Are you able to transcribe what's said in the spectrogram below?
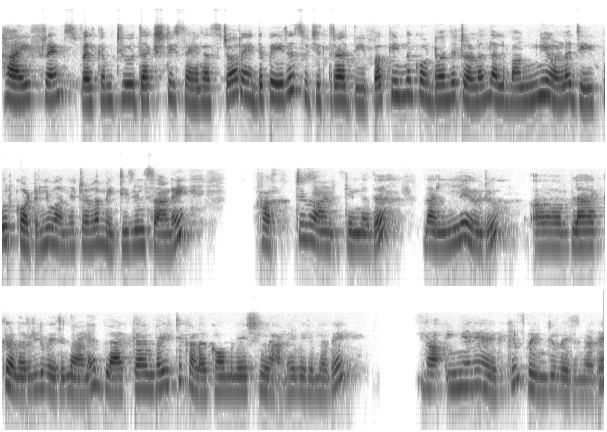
Hi friends welcome to Daksh designer store എന്റെ പേര് സുചിത്ര ദീപക്. ഇന്ന് കൊണ്ടുവന്നിട്ടുള്ള നല്ല ഭംഗിയുള്ള ജയ്പൂർ കോട്ടണിൽ വന്നിട്ടുള്ള മെറ്റീരിയൽസ് ആണ് ഫസ്റ്റ് കാണിക്കുന്നത്. നല്ലൊരു ബ്ലാക്ക് കളറിൽ വരുന്നതാണ്. ബ്ലാക്ക് ആൻഡ് വൈറ്റ് കളർ കോമ്പിനേഷനിലാണ് വരുന്നത്. ഇങ്ങനെയായിരിക്കും പ്രിന്റ് വരുന്നത്.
